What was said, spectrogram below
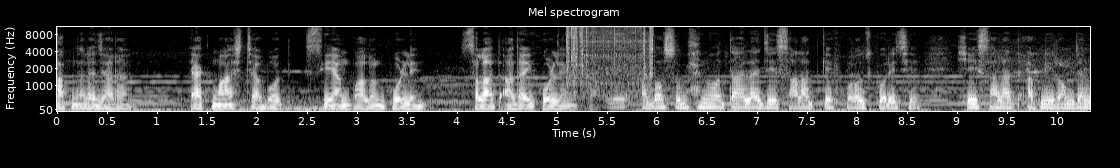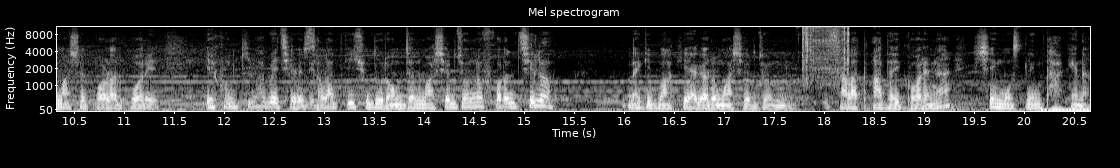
আপনারা যারা এক মাস যাবৎ সিয়াম পালন করলেন সালাত আদায় করলেন তাহলে আল্লাহ সুবহান তাআলা যে সালাদকে ফরজ করেছে সেই সালাদ আপনি রমজান মাসে পড়ার পরে এখন কীভাবে ছেড়ে সালাদ কি শুধু রমজান মাসের জন্য ফরজ ছিল নাকি বাকি এগারো মাসের জন্য? সালাত আদায় করে না সে মুসলিম থাকে না।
